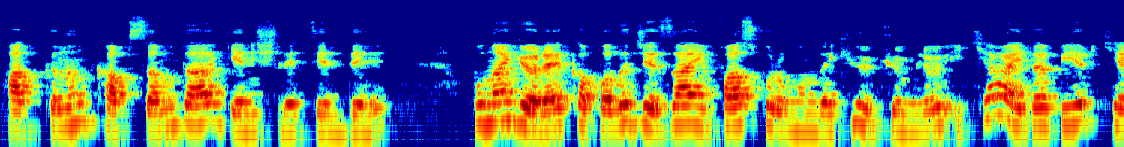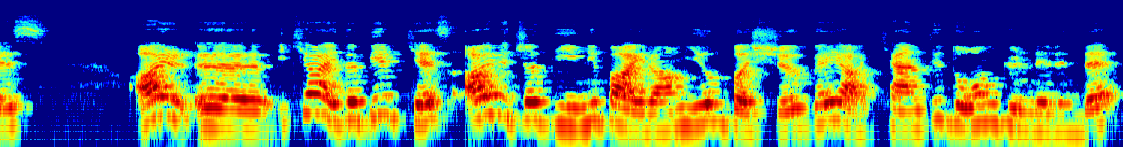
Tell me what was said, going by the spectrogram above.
hakkının kapsamı da genişletildi. Buna göre kapalı ceza infaz kurumundaki hükümlü iki ayda bir kez e, iki ayda bir kez ayrıca dini bayram, yılbaşı veya kendi doğum günlerinde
